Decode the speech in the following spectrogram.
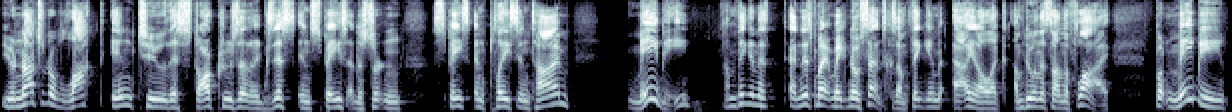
You're not sort of locked into this Star Cruiser that exists in space at a certain space and place in time. Maybe I'm thinking this, and this might make no sense because I'm thinking, uh, you know, like I'm doing this on the fly, but maybe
